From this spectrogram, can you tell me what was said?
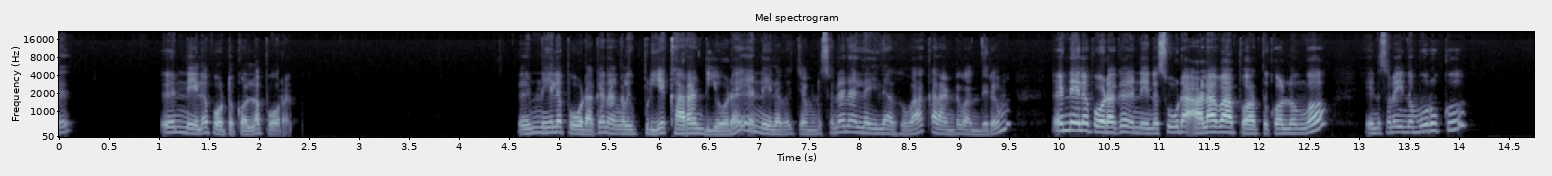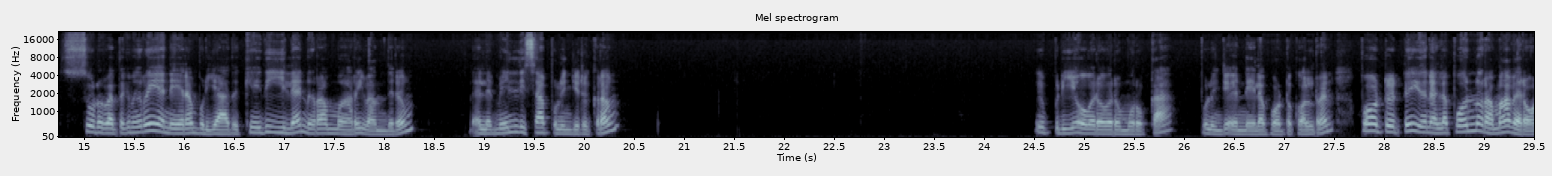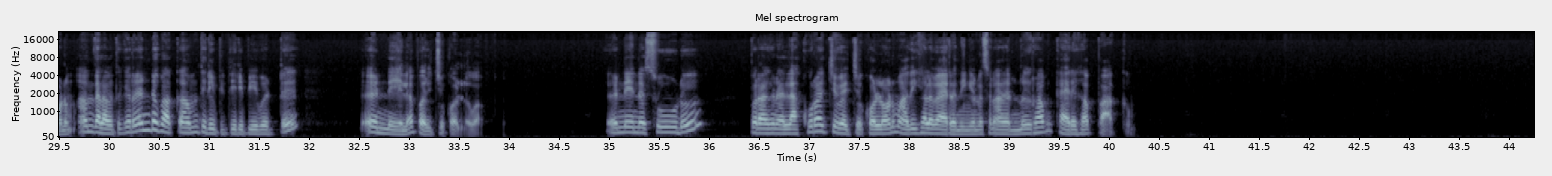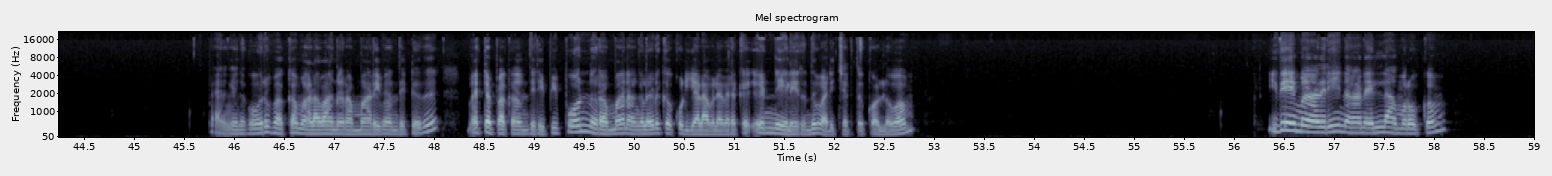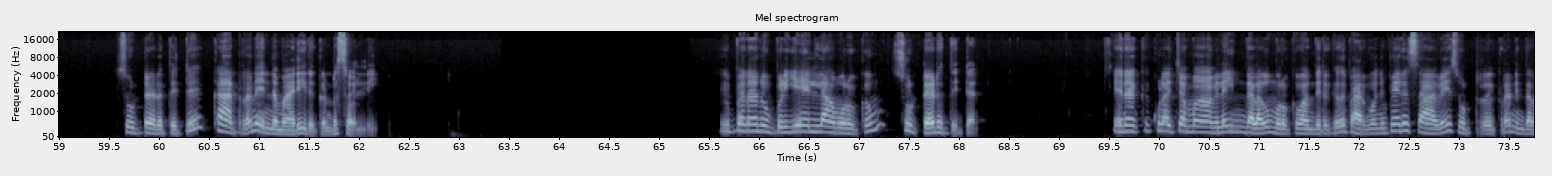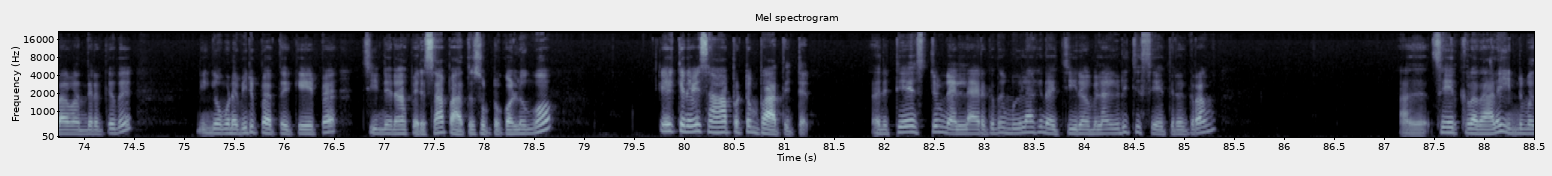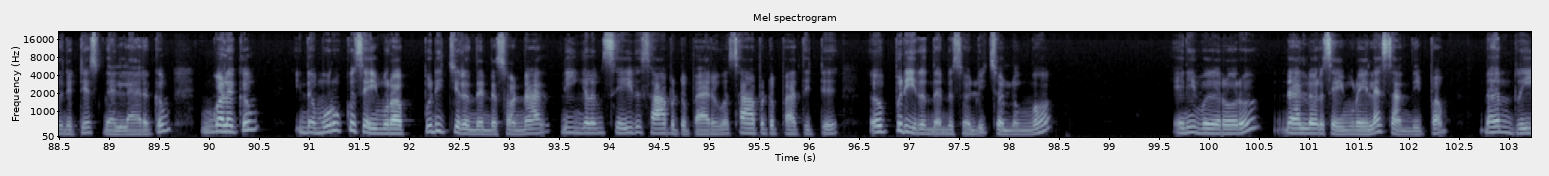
எண்ணெயில் போட்டுக்கொள்ள போகிறேன் எண்ணெயில் போடாக்க நாங்கள் இப்படியே கரண்டியோட எண்ணெயில் வச்சோம்னு சொன்னால் நல்ல இலகுவாக கலண்டு வந்துடும் எண்ணெயில் போடாக்க எண்ணெயில் சூடாக அளவாக பார்த்து கொள்ளுங்க என்ன சொன்னால் இந்த முறுக்கு சுடுறதுக்கு நிறைய நேரம் முடியாது கெதியில் நிறம் மாறி வந்துடும் நல்ல மெல்லிசாக புழிஞ்சிருக்கிறோம் இப்படியே ஒவ்வொரு ஒரு முறுக்காக புளிஞ்சு எண்ணெயில் போட்டுக்கொள்கிறேன் போட்டுட்டு இது நல்லா பொன்னுரமாக வரணும் அந்த அளவுக்கு ரெண்டு பக்கமும் திருப்பி திருப்பி விட்டு எண்ணெயில் பறித்து கொள்ளுவோம். எண்ணெயில் சூடு பிறகு நல்லா குறைச்சி வச்சு கொள்ளணும் அதிக வேறு இருந்தீங்கன்னு சொன்னால் அதன் நிறம் கருக பார்க்கும். பாருங்கள் எனக்கு ஒரு பக்கம் அளவாக நிறம் மாதிரி வந்துட்டது. மற்ற பக்கம் திருப்பி பொன் நிறமாக நாங்கள் எடுக்கக்கூடிய அளவில் வரைக்கும் எண்ணெயிலிருந்து வடிச்செடுத்து கொள்ளுவோம். இதே மாதிரி நான் எல்லா முறுக்கும் சுட்டெடுத்துட்டு காட்டுறேன் என்ன மாதிரி இருக்குன்னு சொல்லி. இப்போ நான் இப்படியே எல்லா முறுக்கும் சுட்டு எடுத்துட்டேன். எனக்கு குழைச்ச மாவில் இந்த அளவு முறுக்கு வந்திருக்குது. பாருங்க கொஞ்சம் பெருசாகவே சுட்டுருக்குறேன். இந்தளவு வந்திருக்குது. நீங்கள் உங்களோட விருப்பத்துக்கு ஏற்ப சின்னனா பெருசாக பார்த்து சுட்டுக்கொள்ளுங்கோ. ஏற்கனவே சாப்பிட்டும் பார்த்துட்டேன். அந்த டேஸ்ட்டும் நல்லா இருக்குது. மிளகு நச்சீரமெல்லாம் இடித்து சேர்த்துருக்குறோம். அது சேர்க்கிறதால இன்னும் அதில் டேஸ்ட் நல்லா இருக்கும். உங்களுக்கும் இந்த முறுக்கு செய்முறை பிடிச்சிருந்தேன்னு சொன்னால் நீங்களும் செய்து சாப்பிட்டு பாருங்க சாப்பிட்டு பார்த்துட்டு எப்படி இருந்தேன்னு சொல்லி சொல்லுங்க. இனி வேறொரு நல்ல ஒரு செய்முறையில் சந்திப்போம். நன்றி.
